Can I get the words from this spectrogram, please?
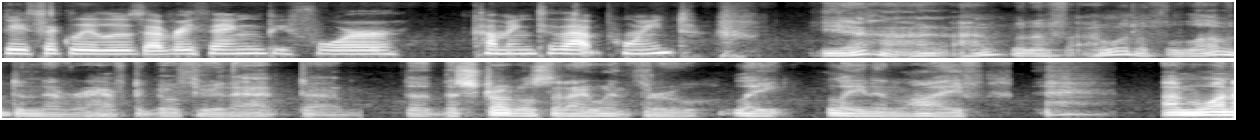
basically lose everything before coming to that point yeah, I, I would have. I would have loved to never have to go through that. Uh, the the struggles that I went through late late in life. On one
